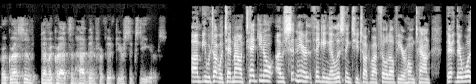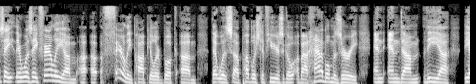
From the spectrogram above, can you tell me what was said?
progressive Democrats and have been for 50 or 60 years. Um, you were talking with Ted Malloch. Ted, you know, I was sitting here thinking and listening to you talk about Philadelphia, your hometown. There, there was a there was a fairly um a, a fairly popular book um that was uh, published a few years ago about Hannibal, Missouri, and and um the uh, the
